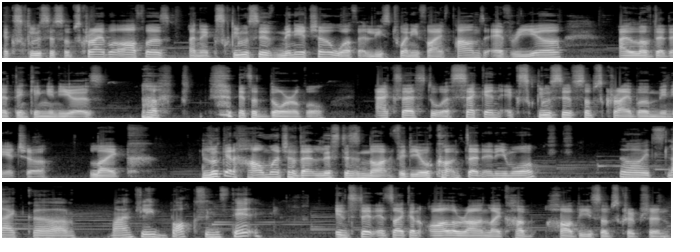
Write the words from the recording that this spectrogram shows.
exclusive subscriber offers, an exclusive miniature worth at least £25 every year. I love that they're thinking in years. it's adorable. Access to a second exclusive subscriber miniature. Like, look at how much of that list is not video content anymore. So it's like a monthly box instead. Instead, it's like an all-around like hub- hobby subscription.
